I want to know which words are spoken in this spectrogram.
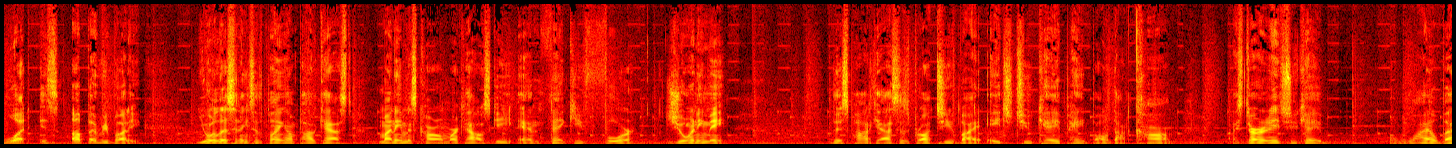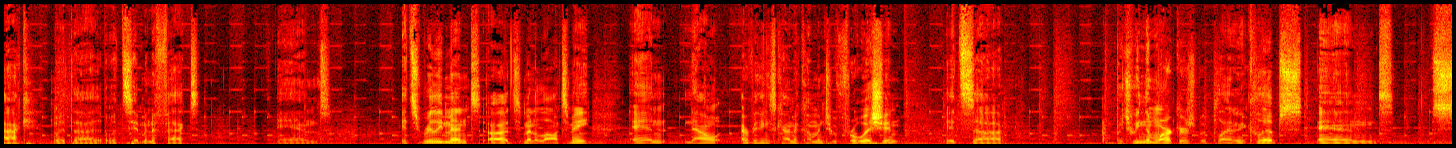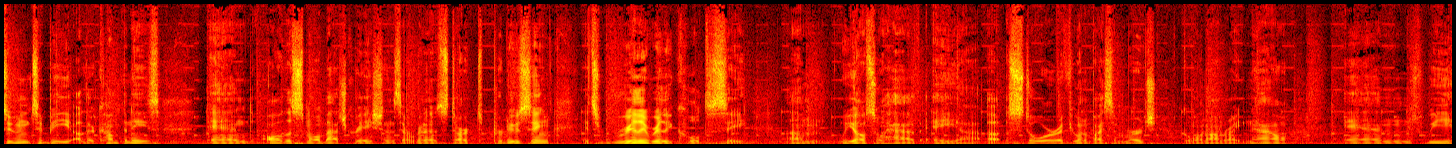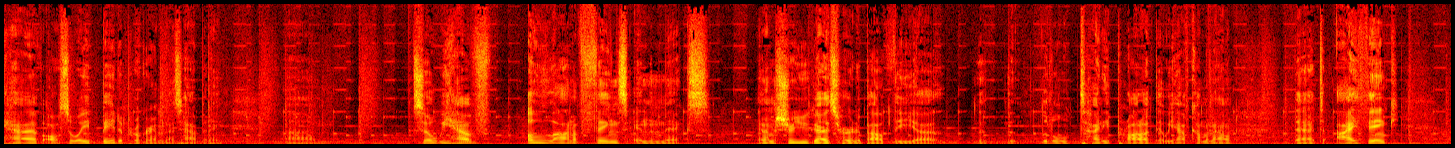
What is up, everybody? You're listening to the Playing On Podcast. My name is Carl Markowski, and thank you for joining me. This podcast is brought to you by H2KPaintball.com. I started H2K a while back with uh, with Tipman Effect, and it's really meant uh, it's meant a lot to me. And now everything's kind of coming to fruition. It's uh, between the markers with Planet Eclipse and soon to be other companies and all the small batch creations that we're going to start producing. It's really, really cool to see. Um, we also have a, uh, a store if you want to buy some merch going on right now. And we have also a beta program that's happening. Um, so we have a lot of things in the mix. And I'm sure you guys heard about the, uh, the, the little tiny product that we have coming out that I think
